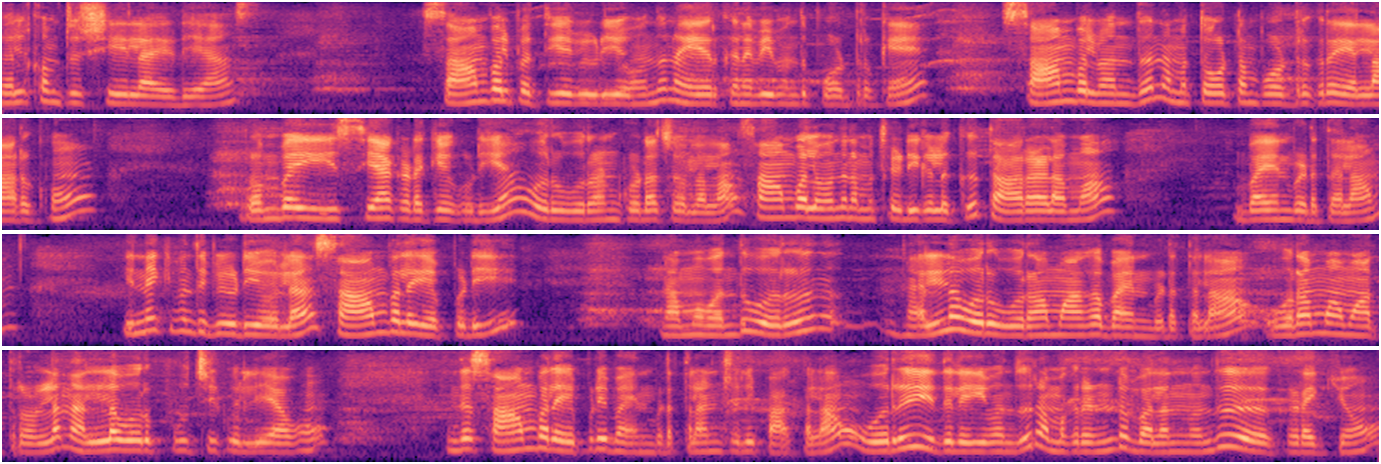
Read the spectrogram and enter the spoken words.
வெல்கம் டு ஷீல் ஐடியாஸ் சாம்பல் பற்றிய வீடியோ வந்து நான் ஏற்கனவே வந்து போட்டிருக்கேன். சாம்பல் வந்து நம்ம தோட்டம் போட்டிருக்கிற எல்லாருக்கும் ரொம்ப ஈஸியாக கிடைக்கக்கூடிய ஒரு உரம்னு கூட சொல்லலாம். சாம்பலை வந்து நம்ம செடிகளுக்கு தாராளமாக பயன்படுத்தலாம். இன்றைக்கி வந்து வீடியோவில் சாம்பலை எப்படி நம்ம வந்து ஒரு நல்ல ஒரு உரமாக பயன்படுத்தலாம். உரமாக மாத்திரம் இல்லை நல்ல ஒரு பூச்சிக்கொல்லியாகவும் இந்த சாம்பலை எப்படி பயன்படுத்தலாம்னு சொல்லி பார்க்கலாம். ஒரு இதுலேயே வந்து நமக்கு ரெண்டு பலன் வந்து கிடைக்கும்.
